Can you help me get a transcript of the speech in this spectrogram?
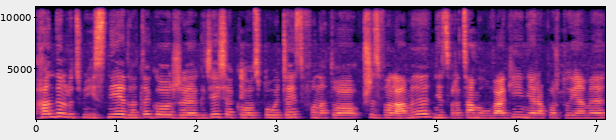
handel ludźmi istnieje dlatego, że gdzieś jako społeczeństwo na to przyzwalamy, nie zwracamy uwagi, nie raportujemy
